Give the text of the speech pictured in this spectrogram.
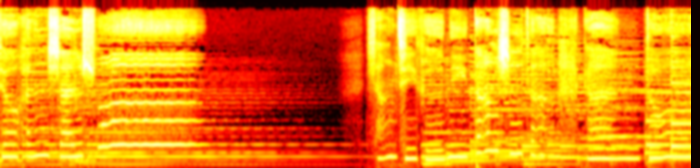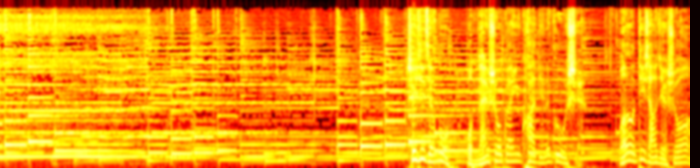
就很闪烁。想起和你当时的感动。这期节目我们来说关于跨年的故事。网友 D 小姐说，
